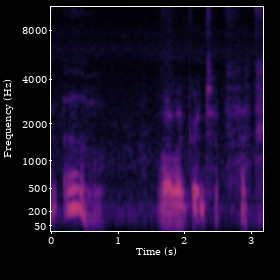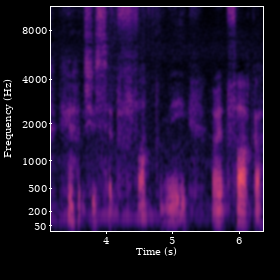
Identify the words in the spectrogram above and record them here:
And oh, well, I won't go into it. she said, fuck me. I went, Farker.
